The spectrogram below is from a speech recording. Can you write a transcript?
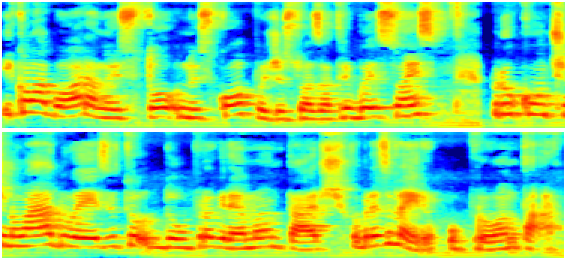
e colabora no, no escopo de suas atribuições para o continuado êxito do Programa Antártico Brasileiro, o PROANTAR.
